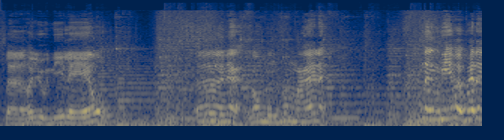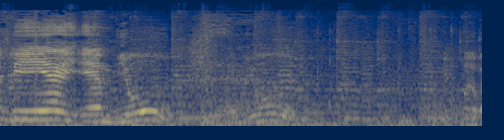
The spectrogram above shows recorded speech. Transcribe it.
เซอร์เขาอยู่นี่แล้ว เออเนี่ยเข้ามุงเข้าไม้เนี่ยหนึ่งทีแบบแพทเซียเอ็มยูเอ็มยูปิปเปอร์ไป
